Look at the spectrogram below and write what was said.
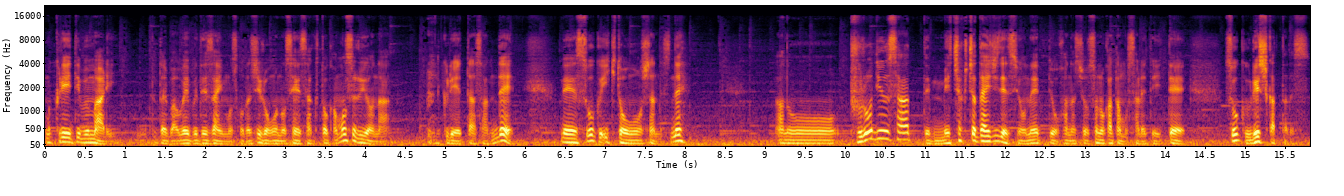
うクリエイティブ周り例えばウェブデザインもそうだしロゴの制作とかもするようなクリエイターさんでですごく意気投合したんですね。あのプロデューサーってめちゃくちゃ大事ですよねっていうお話をその方もされていてすごく嬉しかったです。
